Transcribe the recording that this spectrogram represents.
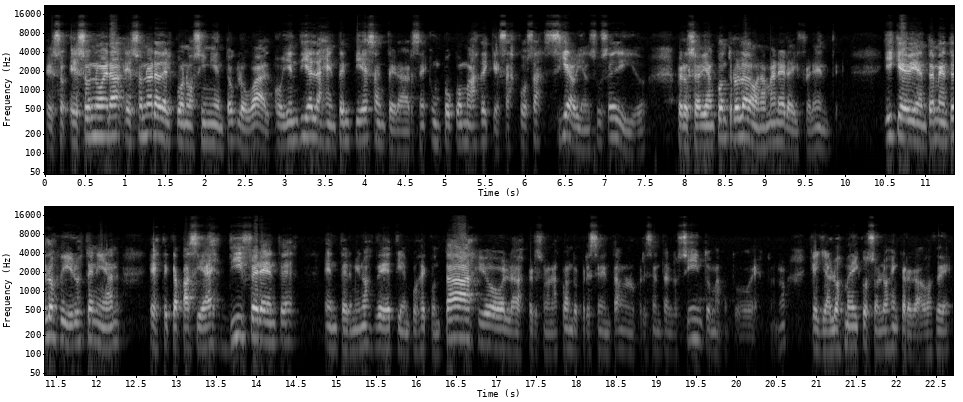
Eso, eso, no era, eso no era del conocimiento global. Hoy en día la gente empieza a enterarse un poco más de que esas cosas sí habían sucedido, pero se habían controlado de una manera diferente. Y que evidentemente los virus tenían este, capacidades diferentes en términos de tiempos de contagio, las personas cuando presentan o no presentan los síntomas, todo esto, ¿no? Que ya los médicos son los encargados de,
